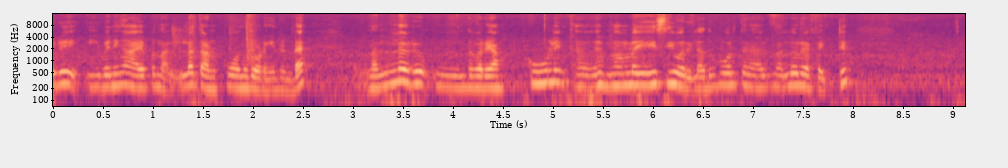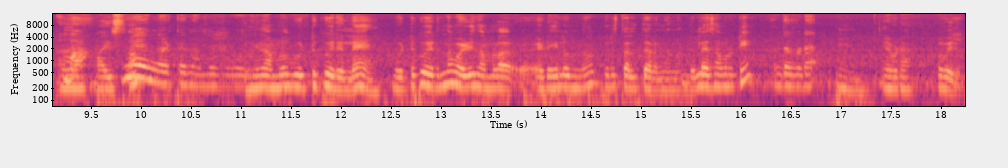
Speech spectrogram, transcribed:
ഒരു ഈവനിങ് ആയപ്പോൾ നല്ല തണുപ്പ് വന്ന് തുടങ്ങിയിട്ടുണ്ട്. നല്ലൊരു എന്താ പറയുക കൂളിങ് നമ്മൾ എ സി പറയില്ല അതുപോലെ തന്നെ നല്ലൊരു എഫക്റ്റ് അല്ല മൈസൂർ? ഇനി നമ്മൾ വീട്ടിലേക്ക് വരല്ലേ? വീട്ടിലേക്ക് വരുന്ന വഴി നമ്മൾ ഇടയിലൊന്ന് ഒരു സ്ഥലത്ത് ഇറങ്ങുന്നുണ്ട്. അല്ലേ സമൃട്ടി? എവിടെ? ഇപ്പോൾ വരും.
